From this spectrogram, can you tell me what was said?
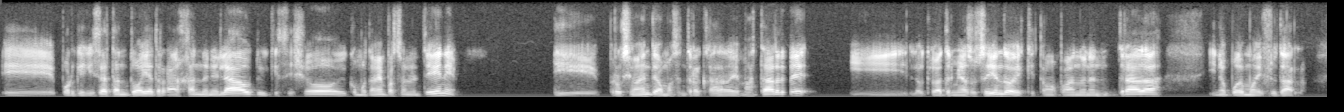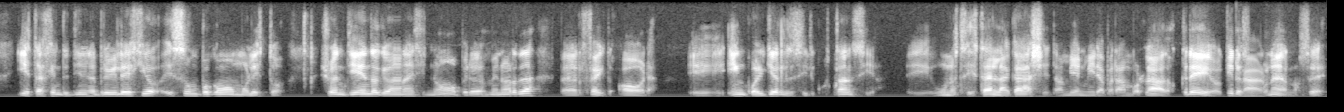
eh, porque quizás están todavía trabajando en el auto y qué sé yo, como también pasó en el TN, y próximamente vamos a entrar cada vez más tarde y lo que va a terminar sucediendo es que estamos pagando una entrada y no podemos disfrutarlo. Y esta gente tiene el privilegio, eso un poco me molestó. Yo entiendo que van a decir, no, pero es menor de edad, perfecto. Ahora, eh, en cualquier circunstancia, eh, uno si está en la calle también mira para ambos lados, creo, quiero suponer, no sé.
